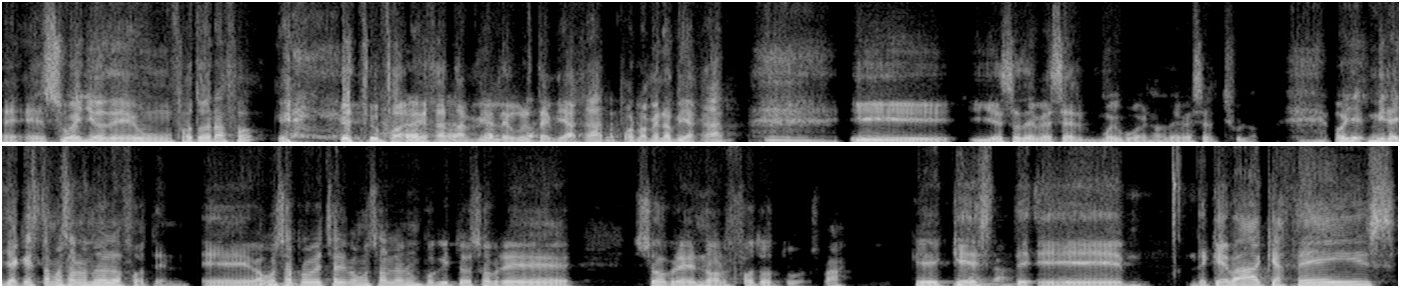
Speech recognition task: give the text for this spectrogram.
el sueño de un fotógrafo, que, tu pareja también le guste viajar, por lo menos viajar, y, eso debe ser muy bueno, debe ser chulo. Oye, mira, ya que estamos hablando de los Foten, eh, vamos a aprovechar y vamos a hablar un poquito sobre, sobre North Photo Tours, va. ¿Qué, es, eh, de, qué va? ¿Qué hacéis?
